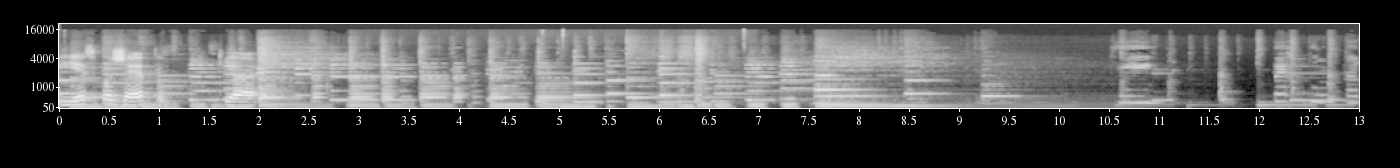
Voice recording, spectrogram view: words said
E esse projeto, é, Quem pergunta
